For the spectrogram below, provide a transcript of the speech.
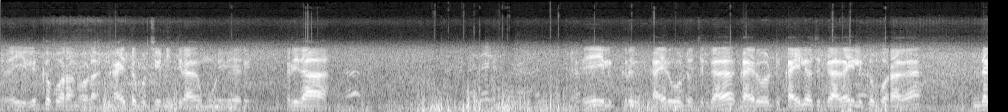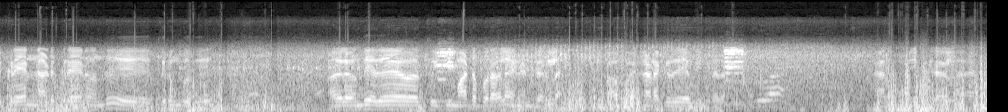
ஏதோ இழுக்க போகிறாங்க போல. கயத்தை பிடிச்சி நிற்கிறாங்க மூணு பேர். சரிதா எதையே இழுக்கிறதுக்கு கயிறு ஓட்டு வச்சுருக்காங்க. கயிறு ஓட்டு கையில் வச்சுருக்காங்க. இழுக்க போகிறாங்க இந்த கிரேன் நடு கிரேன் வந்து திரும்புது. அதில் வந்து எதோ தூக்கி மாட்ட போகிறாங்களா என்னென்னு தெரில பாப்பா நடக்குது அப்படிங்கிறத. அது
